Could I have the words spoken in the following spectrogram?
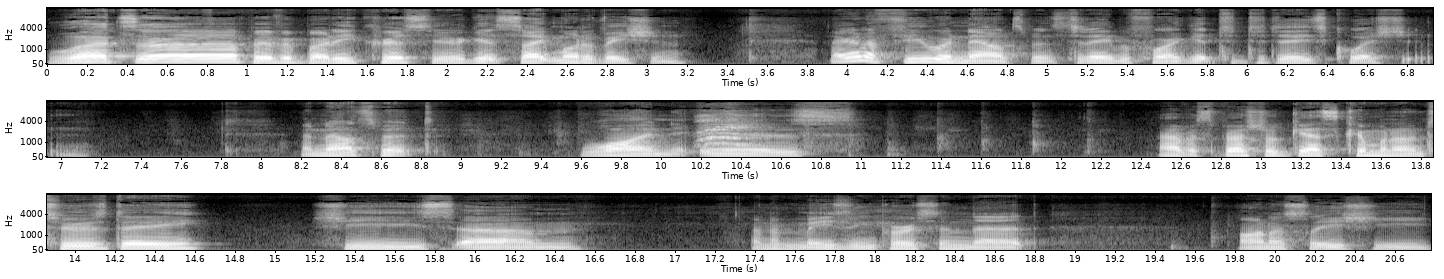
What's up, everybody? Chris here, Get Psych Motivation. I got a few announcements today before I get to today's question. Announcement one is I have a special guest coming on Tuesday. She's um, an amazing person that honestly she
